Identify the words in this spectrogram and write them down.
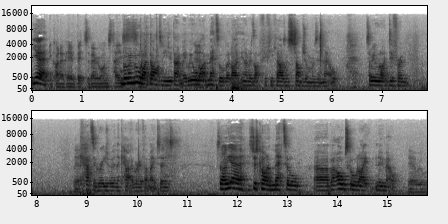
yeah, you kind of hear bits of everyone's taste. Well, I mean, we all like dance music, don't we? We all Yeah. like metal, but like you know, there's like fifty thousand subgenres in metal, so we all like different yeah. categories within the category, if that makes sense. So yeah, it's just kind of metal, uh, but old school like nu metal. yeah, we all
